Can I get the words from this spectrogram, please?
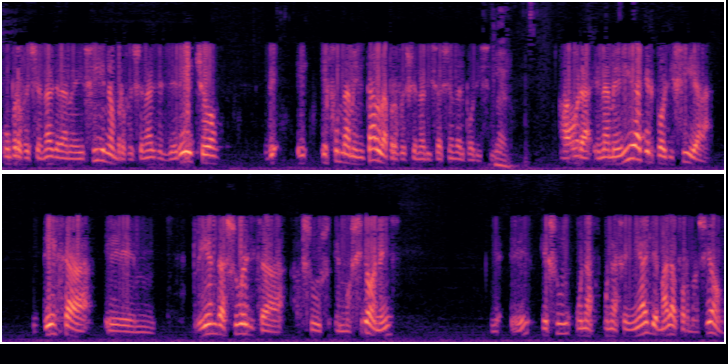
un profesional de la medicina, un profesional del derecho. Es fundamental la profesionalización del policía. Claro. Ahora, en la medida que el policía deja eh, rienda suelta a sus emociones, eh, es una, una señal de mala formación.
